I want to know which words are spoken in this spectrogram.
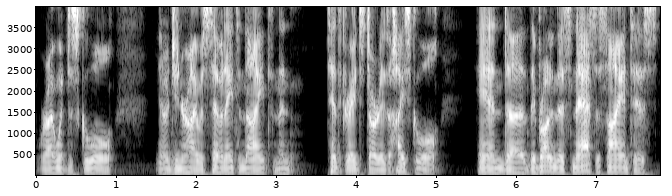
where I went to school. You know, junior high was seventh, eighth, and ninth, and then 10th grade started high school. And uh, they brought in this NASA scientist.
